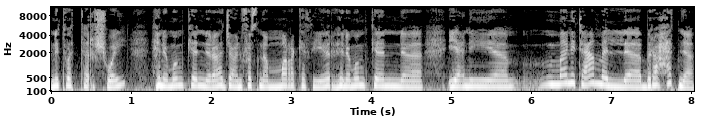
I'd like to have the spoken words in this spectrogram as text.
نتوتر شوي. هنا ممكن نراجع نفسنا مرة كثير. هنا ممكن آه، يعني آه، ما نتعامل آه، براحتنا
